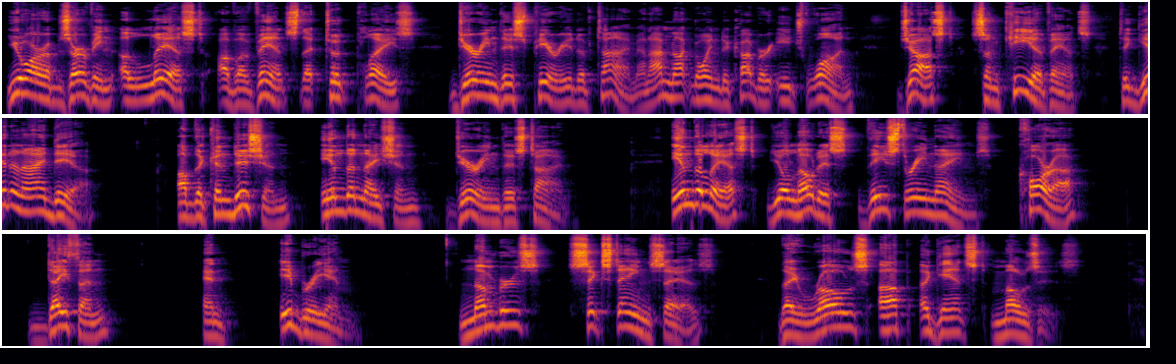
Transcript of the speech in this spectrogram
you are observing a list of events that took place during this period of time. And I'm not going to cover each one, just some key events to get an idea of the condition in the nation during this time. In the list, you'll notice these three names Korah, Dathan, and Abiram. Numbers 16 says, They rose up against Moses.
